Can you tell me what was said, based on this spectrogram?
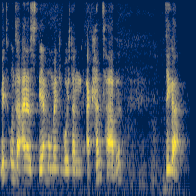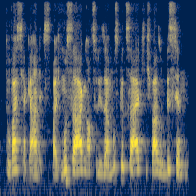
mitunter eines der Momente, wo ich dann erkannt habe, Digga, du weißt ja gar nichts. Weil ich muss sagen, auch zu dieser Muskelzeit, ich war so ein bisschen,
